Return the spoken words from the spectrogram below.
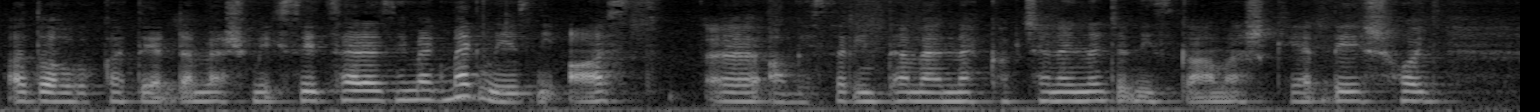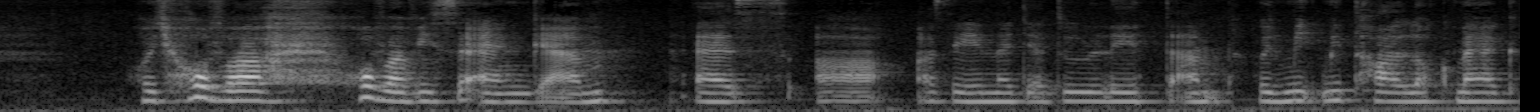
a dolgokat érdemes még szétszerezni, meg megnézni azt, ami szerintem ennek kapcsán egy nagyon izgalmas kérdés, hogy, hogy hova, hova visz engem ez a, az én egyedül létem, hogy mit, mit hallok meg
